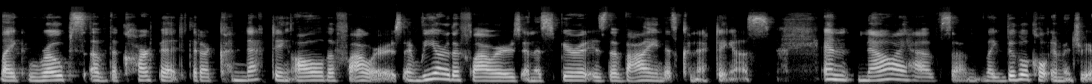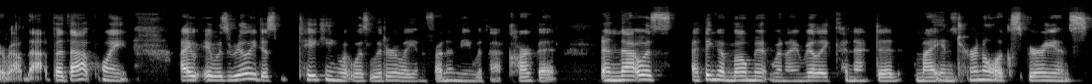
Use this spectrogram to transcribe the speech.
like ropes of the carpet that are connecting all the flowers and we are the flowers and the spirit is the vine that's connecting us and now i have some like biblical imagery around that but at that point i it was really just taking what was literally in front of me with that carpet and that was, I think, a moment when I really connected my internal experience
